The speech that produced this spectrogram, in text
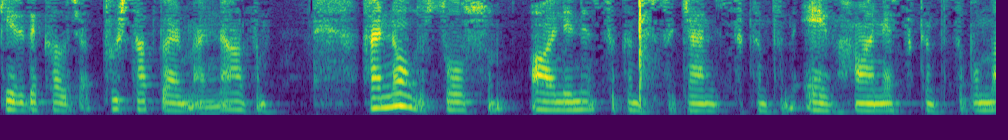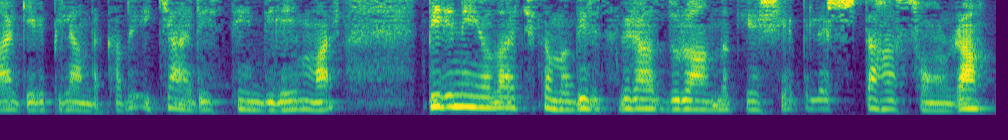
geride kalacak. Fırsat vermen lazım. Her ne olursa olsun ailenin sıkıntısı, kendi sıkıntın, ev, hane sıkıntısı bunlar geri planda kalıyor. İki ayrı isteğin, dileğin var. Birinin yolu açık ama birisi biraz durağanlık yaşayabilir. Daha sonra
